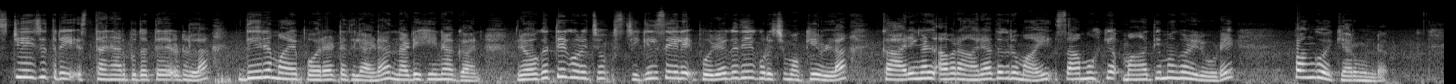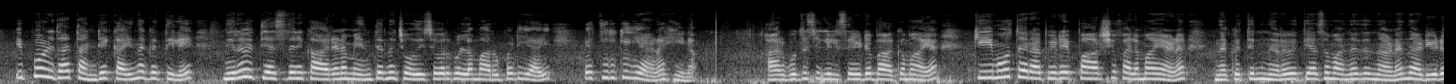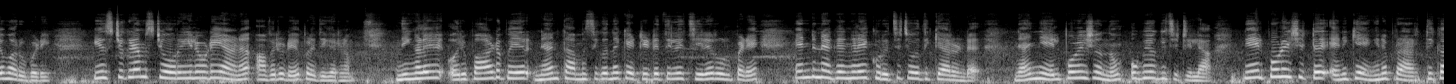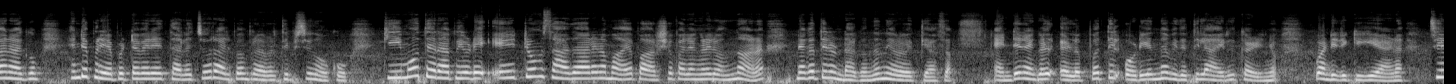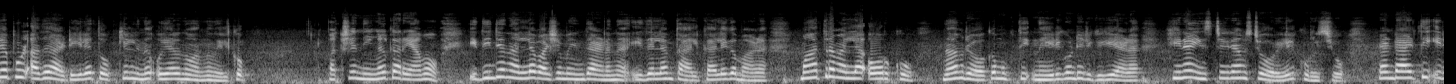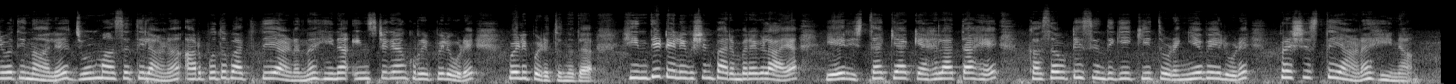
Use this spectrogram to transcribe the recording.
Stage three സ്ഥാനാർബുദത്തോടുള്ള ധീരമായ പോരാട്ടത്തിലാണ് നടി ഹിന ഖാൻ. രോഗത്തെക്കുറിച്ചും ചികിത്സയിലെ പുരോഗതിയെക്കുറിച്ചുമൊക്കെയുള്ള കാര്യങ്ങൾ അവർ ആരാധകരുമായി സാമൂഹിക മാധ്യമങ്ങളിലൂടെ പങ്കുവയ്ക്കാറുമുണ്ട് ഇപ്പോഴിതാ തന്റെ കൈനഖത്തിലെ നിറവ്യത്യാസത്തിന് കാരണം എന്തെന്ന് ചോദിച്ചവർക്കുള്ള മറുപടിയായി എത്തിയിരിക്കുകയാണ് ഹിന. അർബുദ ചികിത്സയുടെ ഭാഗമായ കീമോതെറാപ്പിയുടെ പാർശ്വഫലമായാണ് നഖത്തിന് നിറവ്യത്യാസം വന്നതെന്നാണ് നടിയുടെ മറുപടി. ഇൻസ്റ്റഗ്രാം സ്റ്റോറിയിലൂടെയാണ് അവരുടെ പ്രതികരണം. നിങ്ങളിൽ ഒരുപാട് പേർ ഞാൻ താമസിക്കുന്ന കെട്ടിടത്തിലെ ചിലർ ഉൾപ്പെടെ എന്റെ നഖങ്ങളെക്കുറിച്ച് ചോദിക്കാറുണ്ട്. ഞാൻ നെയിൽ പോളിഷ് ഒന്നും ഉപയോഗിച്ചിട്ടില്ല. നെയിൽ പോളിഷ് ഇട്ട് എനിക്ക് എങ്ങനെ പ്രാർത്ഥിക്കാനാകും? എന്റെ പ്രിയപ്പെട്ടവരെ തലച്ചോറ് അല്പം പ്രവർത്തിപ്പിച്ച് നോക്കൂ. കീമോതെറാപ്പിയുടെ ഏറ്റവും സാധാരണമായ പാർശ്വഫലങ്ങളിൽ ഒന്നാണ് നഖത്തിലുണ്ടാകുന്ന നിറവ്യത്യാസം. എന്റെ നകൾ എളുപ്പത്തിൽ ഒടിയുന്ന വിധത്തിലായിരുന്നു കഴിഞ്ഞു കൊണ്ടിരിക്കുകയാണ്. ചിലപ്പോൾ അത് അടിയിലെ തൊക്കിൽ നിന്ന് ഉയർന്നു വന്നു നിൽക്കും. പക്ഷെ നിങ്ങൾക്കറിയാമോ ഇതിന്റെ നല്ല വശം എന്താണെന്ന് ഇതെല്ലാം താൽക്കാലികമാണ്. മാത്രമല്ല ഓർക്കൂ നാം രോഗമുക്തി നേടിക്കൊണ്ടിരിക്കുകയാണ്. ഹിന ഇൻസ്റ്റഗ്രാം സ്റ്റോറിയിൽ കുറിച്ചു. രണ്ടായിരത്തി ഇരുപത്തിനാല് ജൂൺ മാസത്തിലാണ് അർബുദബാധിതയാണെന്ന് ഹിന ഇൻസ്റ്റഗ്രാം കുറിപ്പിലൂടെ വെളിപ്പെടുത്തുന്നത്. ഹിന്ദി ടെലിവിഷൻ പരമ്പരകളായ ഏ റിശ്ത ക്യാ കെഹലാത്ത ഹെ കസൌട്ടി സിന്ദഗി തുടങ്ങിയവയിലൂടെ പ്രശസ്തയാണ് ഹിന.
